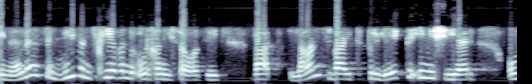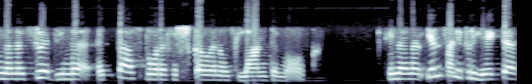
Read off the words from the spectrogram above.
en hulle is 'n nuwensgewende organisasie wat landwyd projekte initieer om dan nou sodoende 'n tasbare verskil in ons land te maak. En dan nou een van die projekte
